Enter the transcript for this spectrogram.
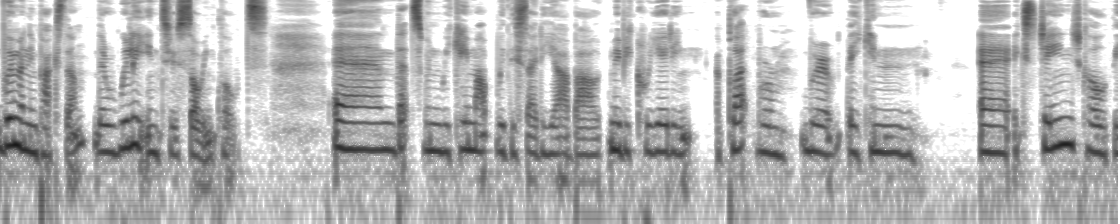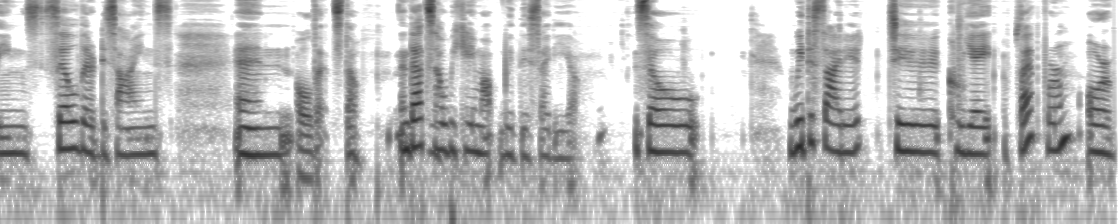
women in pakistan they're really into sewing clothes. And that's when we came up with this idea about maybe creating a platform where they can uh, exchange clothing sell their designs and all that stuff and that's how we came up with this idea so we decided to create a platform or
